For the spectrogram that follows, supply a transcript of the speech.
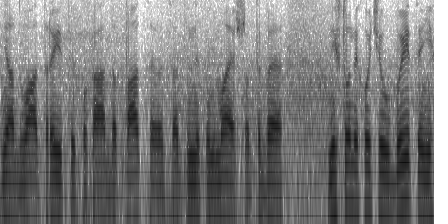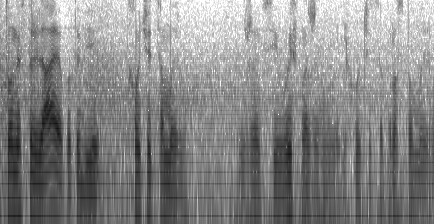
Дня два-три, ти поки адаптація, оця, ти не розумієш, що тебе ніхто не хоче вбити, ніхто не стріляє по тобі. Хочеться миру. Вже всі виснажені і хочеться просто миру.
